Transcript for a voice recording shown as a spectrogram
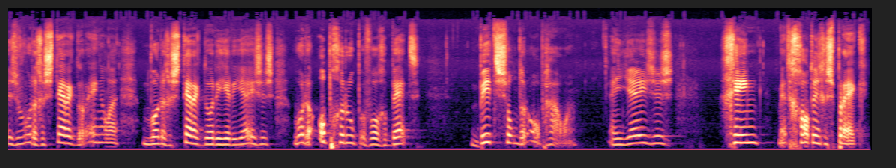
Dus we worden gesterkt door engelen, we worden gesterkt door de Heer Jezus, we worden opgeroepen voor gebed. Bid zonder ophouden. En Jezus ging met God in gesprek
